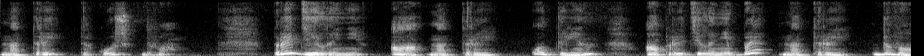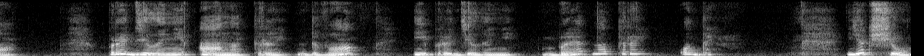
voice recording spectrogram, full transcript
на 3 також 2. При діленні А на 3 1, а при діленні Б на 3 2. При діленні А на 3 2 і при діленні Б на 3 1. Якщо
